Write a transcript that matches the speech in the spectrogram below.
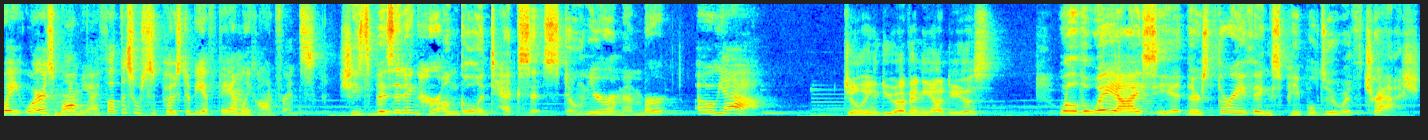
Wait, where's mommy? I thought this was supposed to be a family conference. She's visiting her uncle in Texas, don't you remember? Oh, yeah. Jillian, do you have any ideas? Well, the way I see it, there's three things people do with trash.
